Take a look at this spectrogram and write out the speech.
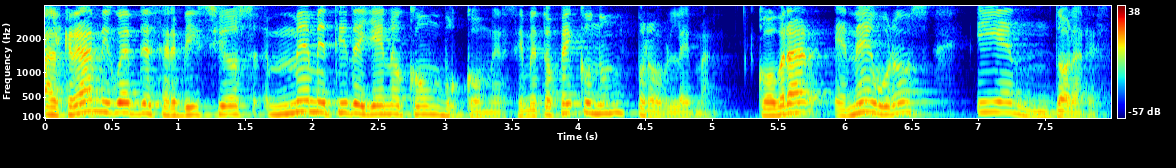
Al crear mi web de servicios me metí de lleno con WooCommerce y me topé con un problema. Cobrar en euros y en dólares.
